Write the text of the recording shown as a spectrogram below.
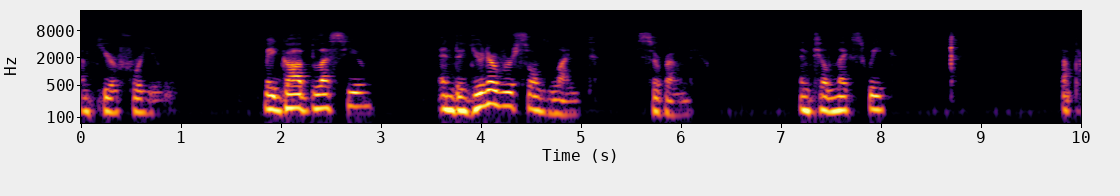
I'm here for you. May God bless you and the universal light surround you. Until next week, bye bye.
